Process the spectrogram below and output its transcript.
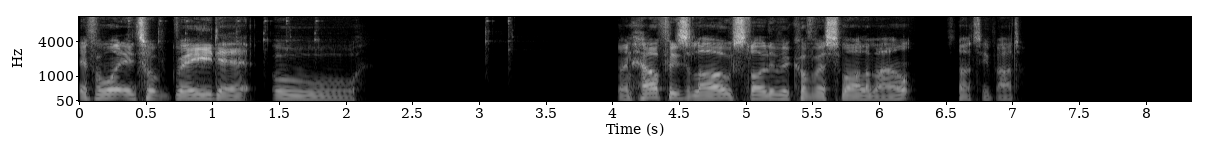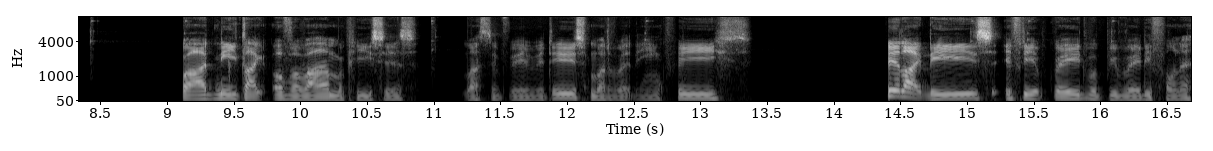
If I wanted to upgrade it, ooh. When health is low, slowly recover a small amount. It's not too bad. But I'd need like other armor pieces. Massively reduce, moderately increase. feel like these, if the upgrade, would be really funny.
